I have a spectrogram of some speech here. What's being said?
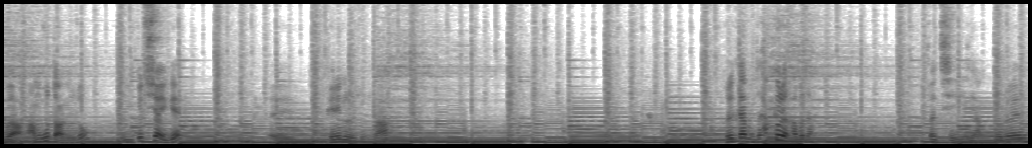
뭐야 아무것도 안 해줘? 이게 끝이야 이게? 에이 괜히 그려줬나? 일단 먼저 학교를 가보자 그렇지 이제 학교를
